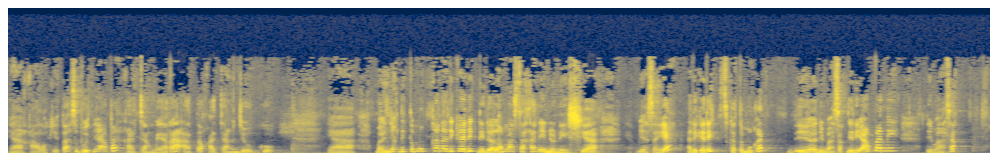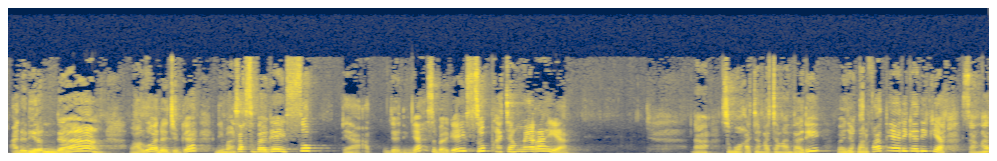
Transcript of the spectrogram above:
Ya kalau kita sebutnya apa? Kacang merah atau kacang jogo. Ya banyak ditemukan adik-adik di dalam masakan Indonesia. Biasanya adik-adik suka temukan ya, dimasak jadi apa nih? Dimasak ada di rendang lalu ada juga dimasak sebagai sup Ya, jadinya sebagai sup kacang merah ya. Nah, semua kacang-kacangan tadi banyak manfaatnya adik-adik ya. Sangat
